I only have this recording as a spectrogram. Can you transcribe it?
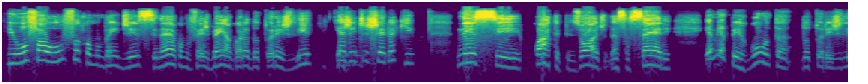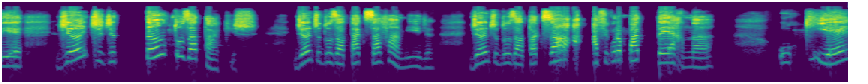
E ufa, ufa, como bem disse, né? Como fez bem agora a doutora Esli, e a gente chega aqui, nesse quarto episódio dessa série, e a minha pergunta, doutora Esli, é: diante de tantos ataques diante dos ataques à família, diante dos ataques à, à figura paterna, o que é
